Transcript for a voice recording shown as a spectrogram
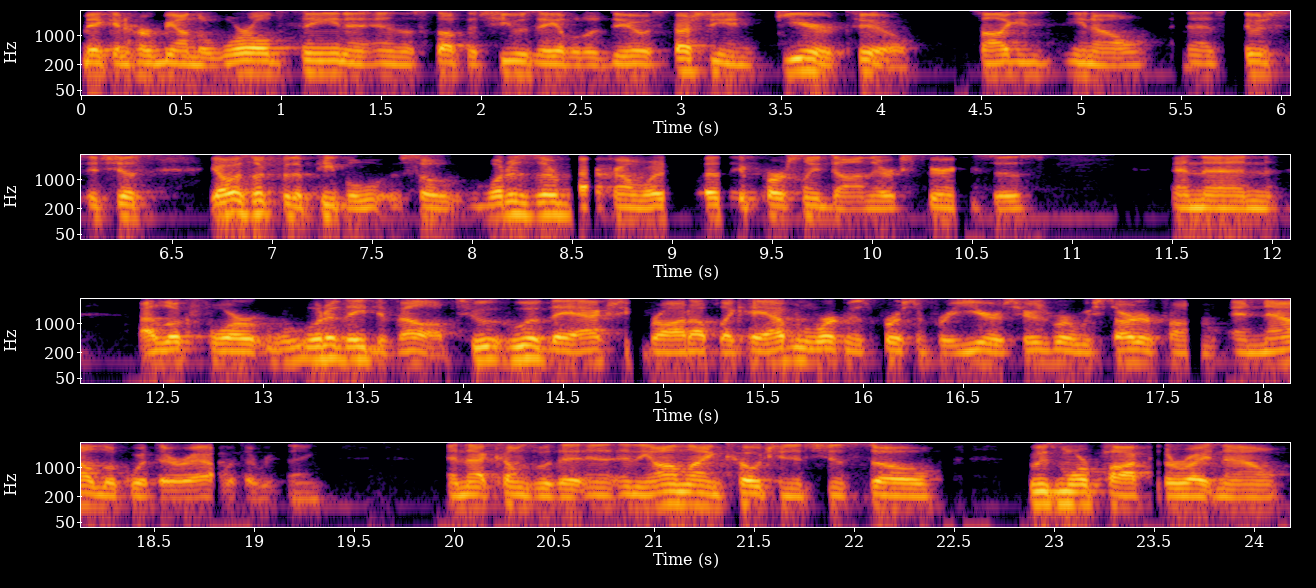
making her be on the world scene and, and the stuff that she was able to do, especially in gear too. It's not like you know, it's, it was. It's just you always look for the people. So, what is their background? What, what have they personally done? Their experiences, and then I look for what have they developed? Who who have they actually brought up? Like, hey, I've been working with this person for years. Here's where we started from, and now look what they're at with everything, and that comes with it. And, and the online coaching, it's just so who's more popular right now.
